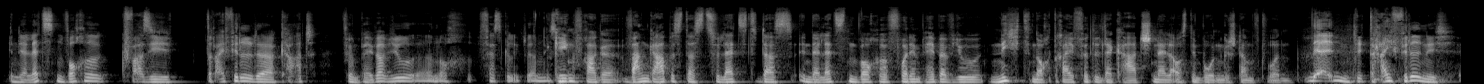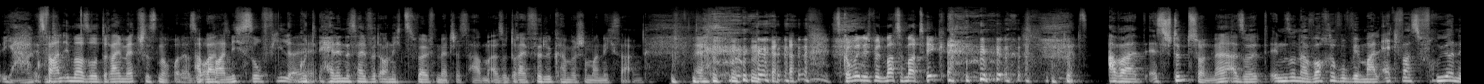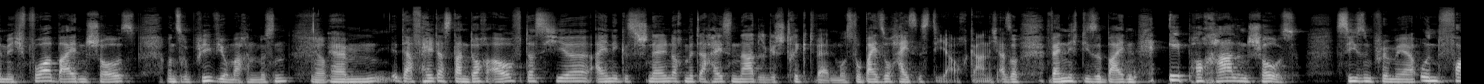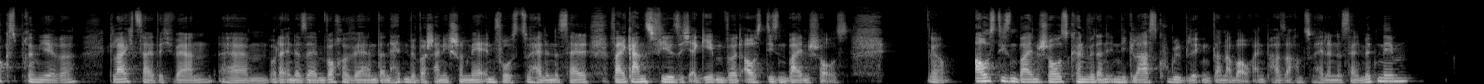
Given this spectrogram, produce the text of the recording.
in der letzten Woche quasi drei Viertel der Card für ein Pay-Per-View äh, noch festgelegt werden müssen? Gegenfrage, wann gab es das zuletzt, dass in der letzten Woche vor dem Pay-Per-View nicht noch drei Viertel der Card schnell aus dem Boden gestampft wurden? Äh, drei Viertel nicht. Ja, es gut. waren immer so drei Matches noch oder so, Aber- aber, nicht so viele. Ey. Gut, in a Cell wird auch nicht zwölf Matches haben, also drei Viertel können wir schon mal nicht sagen. Jetzt kommen wir nicht mit Mathematik. Aber es stimmt schon, ne? Also in so einer Woche, wo wir mal etwas früher, nämlich vor beiden Shows, unsere Preview machen müssen, Ja. ähm, da fällt das dann doch auf, dass hier einiges schnell noch mit der heißen Nadel gestrickt werden muss. Wobei so heiß ist die ja auch gar nicht. Also wenn nicht diese beiden epochalen Shows, Season Premiere und Fox Premiere, gleichzeitig wären ähm, oder in derselben Woche wären, dann hätten wir wahrscheinlich schon mehr Infos zu Hell in a Cell, weil ganz viel sich ergeben wird aus diesen beiden Shows. Ja. Aus diesen beiden Shows können wir dann in die Glaskugel blicken, dann aber auch ein paar Sachen zu Hell in a Cell mitnehmen.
